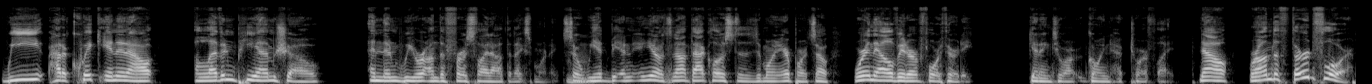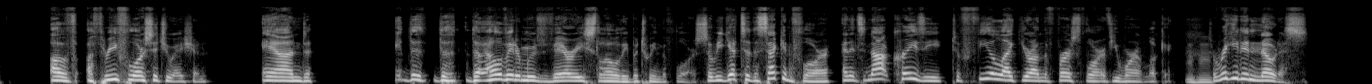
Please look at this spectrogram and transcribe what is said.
we had a quick in and out 11 p.m. show, and then we were on the first flight out the next morning. So Mhm. we had been, and, you know, it's not that close to the Des Moines airport. So we're in the elevator at 4:30, getting to our going to our flight. Now we're on the third floor of a three floor situation, and the, the the elevator moves very slowly between the floors. So we get to the second floor, and it's not crazy to feel like you're on the first floor if you weren't looking. Mhm. So Ricky didn't notice.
